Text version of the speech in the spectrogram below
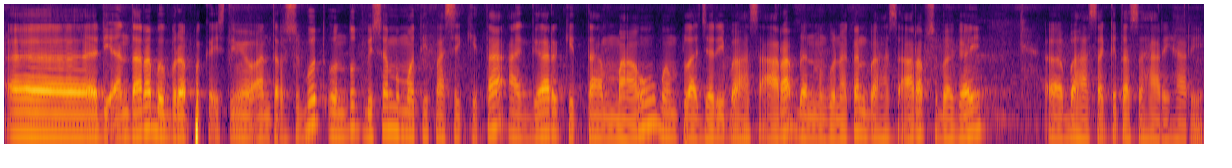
uh, di antara beberapa keistimewaan tersebut untuk bisa memotivasi kita agar kita mau mempelajari bahasa Arab dan menggunakan bahasa Arab sebagai uh, bahasa kita sehari-hari.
